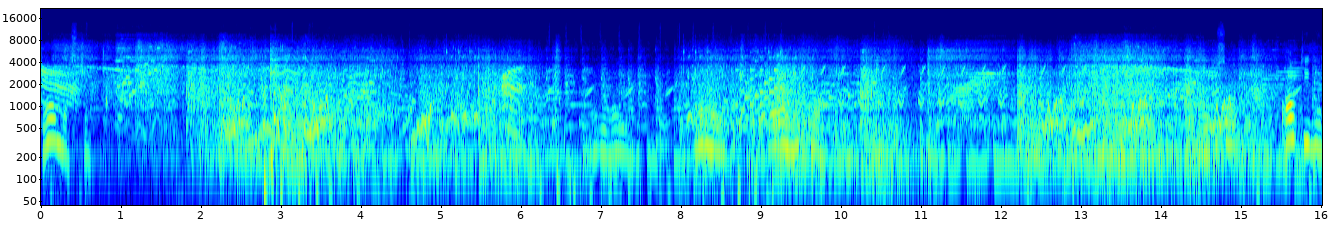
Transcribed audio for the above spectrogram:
Krom basacağım. At ileri.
